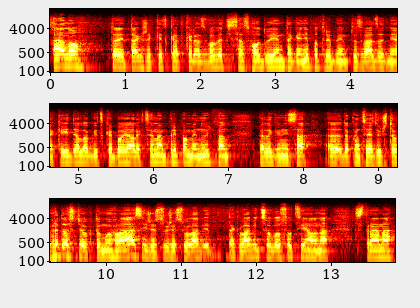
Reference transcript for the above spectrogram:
Áno, to je tak, že keď skrátka raz vo veci sa zhodujem, tak ja nepotrebujem tu zvádzať nejaké ideologické boje, ale chcem vám pripomenúť, pán Pelegrini sa e, dokonca aj s určitou hrdosťou k tomu hlási, že sú, že sú lavi, tak lavicovo-sociálna strana.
